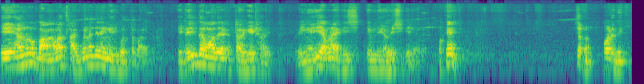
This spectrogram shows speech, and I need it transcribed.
এখানেও বাংলা থাকবে না যে ইংরেজি করতে পারবে না। এটা যদি আমাদের একটা টার্গেট হয়, ইংরেজি আমরা একই এমনিভাবে শিখে যাব ওকে চলো পরে দেখি।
